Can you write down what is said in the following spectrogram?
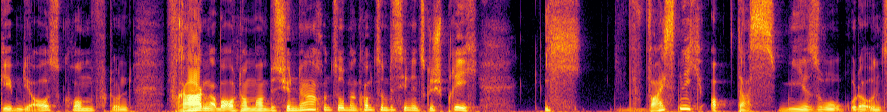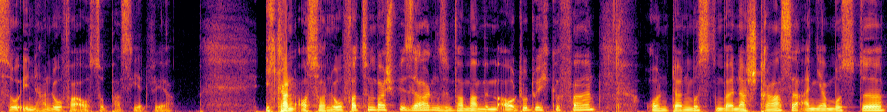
geben die Auskunft und fragen aber auch noch mal ein bisschen nach und so. Man kommt so ein bisschen ins Gespräch. Ich weiß nicht, ob das mir so oder uns so in Hannover auch so passiert wäre. Ich kann aus Hannover zum Beispiel sagen, sind wir mal mit dem Auto durchgefahren und dann mussten wir in der Straße, Anja musste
